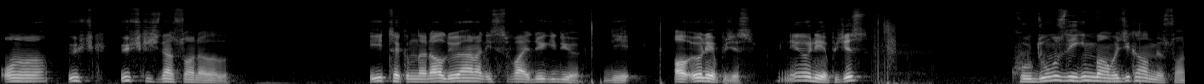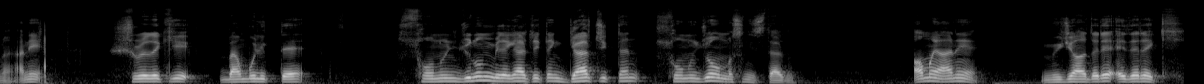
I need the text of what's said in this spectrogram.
onu 3 3 kişiden sonra alalım. İyi takımları alıyor hemen istifa ediyor gidiyor diye. Al öyle yapacağız. Niye öyle yapacağız? Kurduğumuz ligin bir amacı kalmıyor sonra. Hani şuradaki ben bu ligde sonuncunun bile gerçekten gerçekten sonuncu olmasını isterdim. Ama yani mücadele ederek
